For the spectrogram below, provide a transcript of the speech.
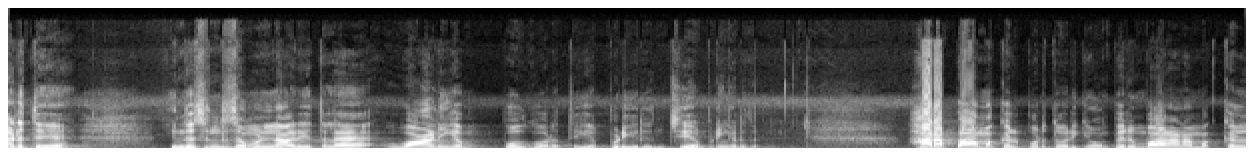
அடுத்து இந்த சிந்து சமவெளி நாகரிகத்தில் வாணிகம் போக்குவரத்து எப்படி இருந்துச்சு அப்படிங்கிறது. ஹரப்பா மக்கள் பொறுத்த வரைக்கும் பெரும்பாலான மக்கள்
